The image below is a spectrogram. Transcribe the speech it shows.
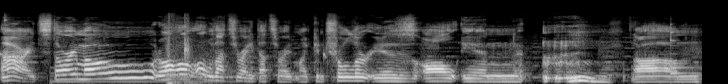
Alright, story mode. Oh, oh, oh, that's right, that's right. My controller is all in... um...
